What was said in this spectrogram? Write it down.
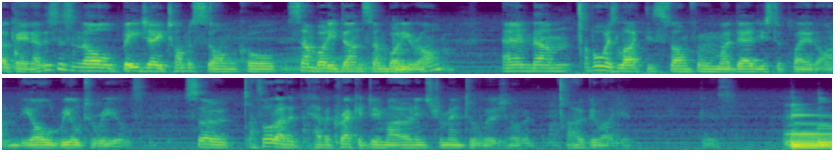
Okay, now this is an old BJ Thomas song called Somebody Done Somebody Wrong. And um, I've always liked this song from when my dad used to play it on the old reel to reels. So I thought I'd have a crack at doing my own instrumental version of it. I hope you like it. Goes.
